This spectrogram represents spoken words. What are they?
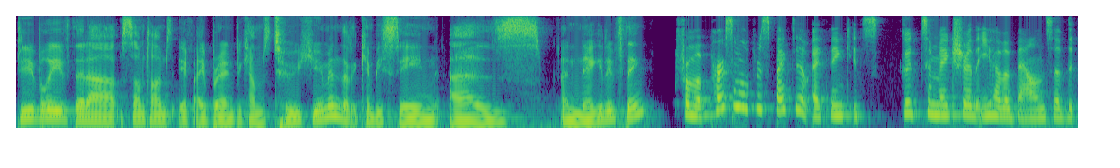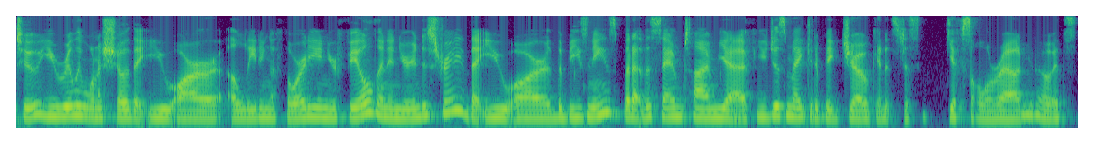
Do you believe that uh, sometimes if a brand becomes too human, that it can be seen as a negative thing? From a personal perspective, I think it's good to make sure that you have a balance of the two. You really want to show that you are a leading authority in your field and in your industry, that you are the bee's knees. But at the same time, yeah, if you just make it a big joke and it's just GIFs all around, you know, it's,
